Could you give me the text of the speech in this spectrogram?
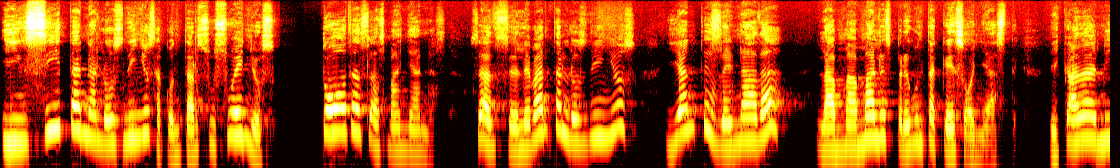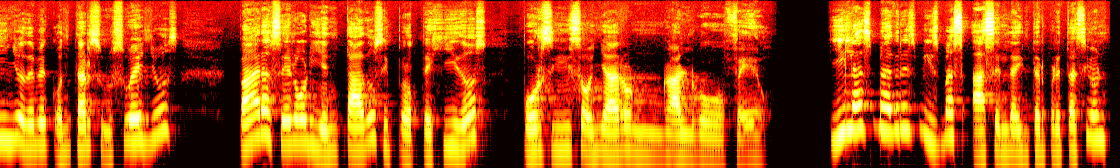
incitan a los niños a contar sus sueños todas las mañanas. O sea, se levantan los niños y antes de nada la mamá les pregunta qué soñaste. Y cada niño debe contar sus sueños para ser orientados y protegidos por si soñaron algo feo. Y las madres mismas hacen la interpretación.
